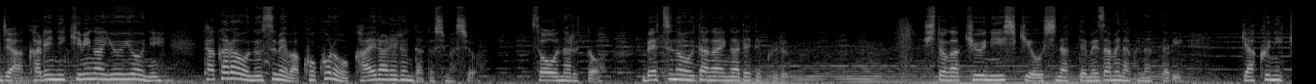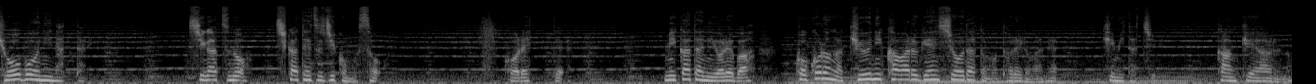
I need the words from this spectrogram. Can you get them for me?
じゃあ仮に君が言うように宝を盗めば心を変えられるんだとしましょう。そうなると別の疑いが出てくる。人が急に意識を失って目覚めなくなったり逆に凶暴になったり。4月の地下鉄事故もそう。これって見方によれば心が急に変わる現象だとも取れるわね。君たち。関係あるの？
